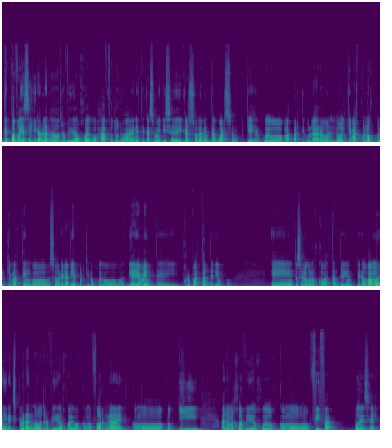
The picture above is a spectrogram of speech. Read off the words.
Después voy a seguir hablando de otros videojuegos a futuro. ¿ah? En este caso me quise dedicar solamente a Warzone, que es el juego más particular o el, que más conozco, el que más tengo sobre la piel porque lo juego diariamente y por bastante tiempo. Eh, entonces lo conozco bastante bien. Pero vamos a ir explorando otros videojuegos como Fortnite, como PUBG, a lo mejor videojuegos como FIFA, puede ser.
